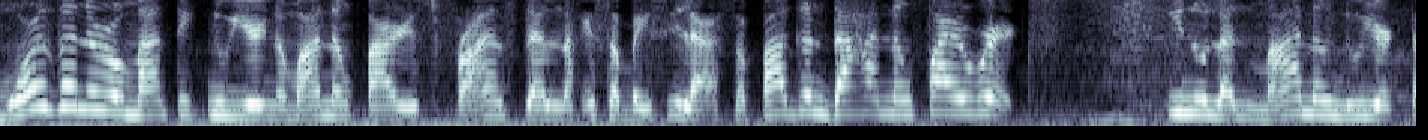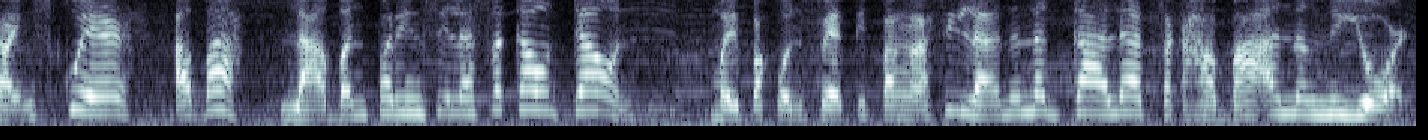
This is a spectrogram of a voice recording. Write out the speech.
More than a romantic New Year naman ng Paris, France dahil nakisabay sila sa pagandahan ng fireworks. Inulan man ng New York Times Square, aba, laban pa rin sila sa countdown. May pa-confetti pa nga sila na nagkalat sa kahabaan ng New York.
